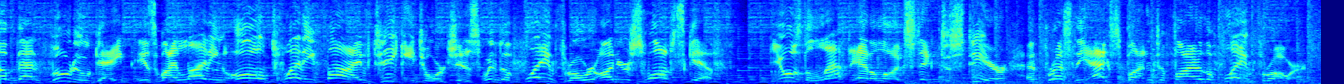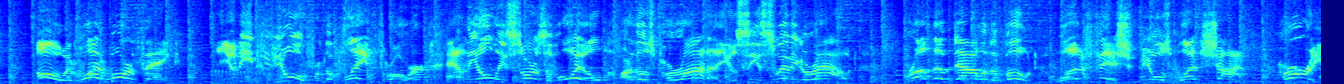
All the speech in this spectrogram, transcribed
Up that voodoo gate is by lighting all 25 tiki torches with the flamethrower on your swamp skiff. Use the left analog stick to steer and press the X button to fire the flamethrower. Oh, and one more thing. You need fuel from the flamethrower, and the only source of oil are those piranha you see swimming around. Run them down with a boat. One fish fuels one shot. Hurry!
